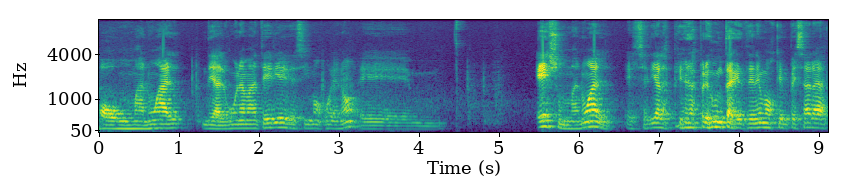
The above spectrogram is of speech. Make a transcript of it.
o un manual de alguna materia y decimos, bueno, eh, ¿es un manual? Eh, serían las primeras preguntas que tenemos que empezar a,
